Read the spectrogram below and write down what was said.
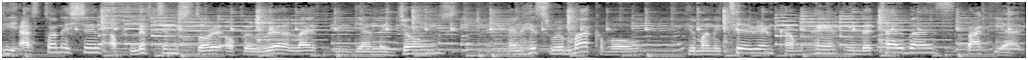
The astonishing, uplifting story of a real life Indiana Jones and his remarkable humanitarian campaign in the Taliban's backyard.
